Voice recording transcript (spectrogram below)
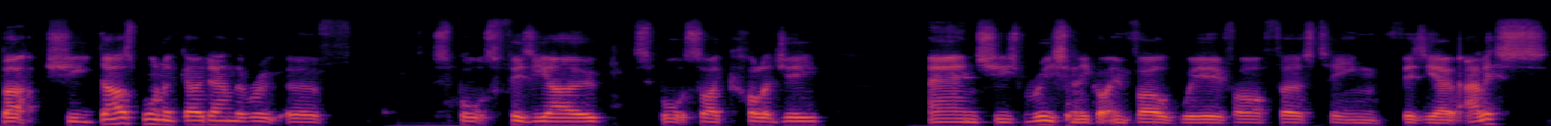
But she does want to go down the route of sports physio, sports psychology, and she's recently got involved with our first team physio Alice.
